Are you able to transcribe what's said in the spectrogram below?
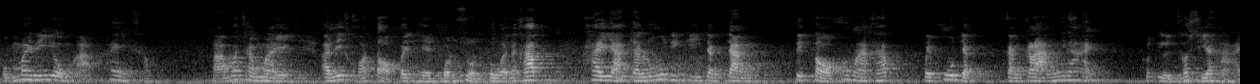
ผมไม่นิยมอาบให้ครับ ถามว่าทำไม อันนี้ขอตอบเป็นเหตุผลส่วนตัวนะครับ ใครอยากจะรู้จริงๆ จังๆ ติดต่อเข้ามาครับ ไปพูดอย่างกลางๆไม่ได้ คนอื่นเขาเสียหาย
